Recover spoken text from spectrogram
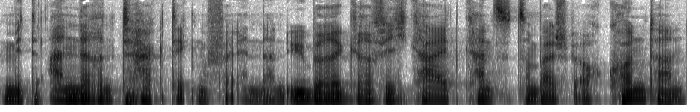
mit anderen Taktiken verändern. Übergriffigkeit kannst du zum Beispiel auch kontern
